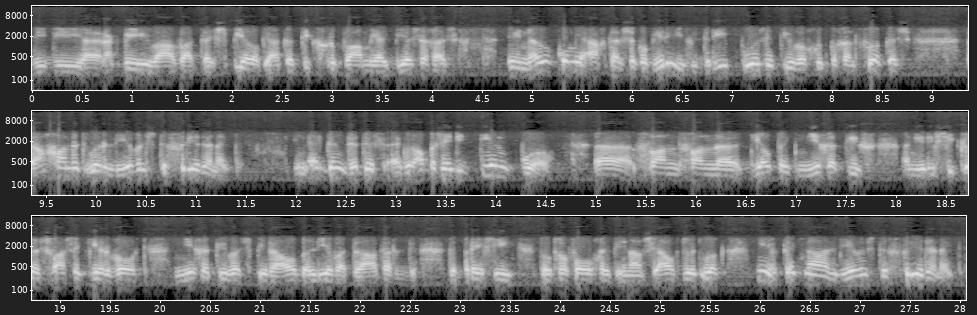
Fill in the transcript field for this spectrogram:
die die uh, rugby waar wat hy speel op die atletiekgroep waarmee hy besig is. En nou kom jy agter as ek op hierdie drie positiewe goed begin fokus, dan gaan dit oor lewenstevredenheid. En ek dink dit is ek wil amper sê die teenpool uh van van uh, deeltyd negatief in hierdie siklus vasgekeer word, negatiewe spiraal beleef wat later depressie tot gevolg het en dan selfdood ook. Nee, kyk na lewenstevredenheid.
